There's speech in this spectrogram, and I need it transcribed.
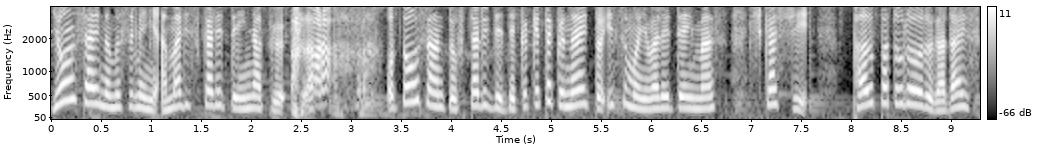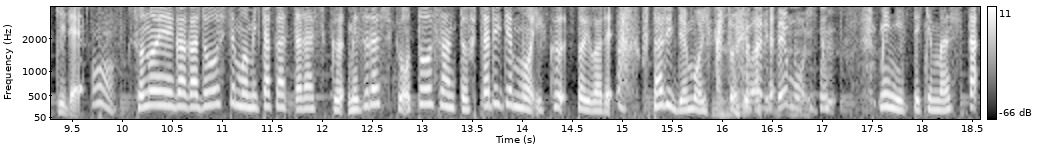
4歳の娘にあまり好かれていなくあら。お父さんと2人で出かけたくないといつも言われています。しかしパウパトロールが大好きで、その映画がどうしても見たかったらしく珍しくお父さんと2人でも行くと言われ 2人でも行くと言われでも行く。見に行ってきました。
